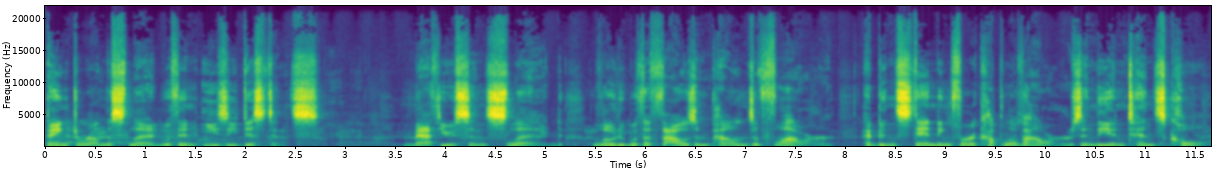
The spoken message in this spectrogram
banked around the sled within easy distance. Matthewson's sled, loaded with a thousand pounds of flour, had been standing for a couple of hours in the intense cold.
